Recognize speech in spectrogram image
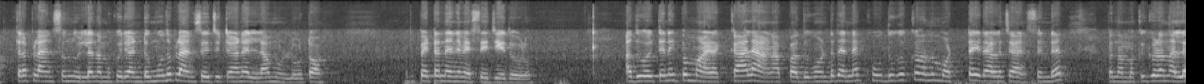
അത്ര പ്ലാൻസ് ഒന്നും ഇല്ല. നമുക്ക് രണ്ട് മൂന്ന് പ്ലാൻസ് വെച്ചിട്ടാണ് എല്ലാം ഉള്ളൂ കേട്ടോ അപ്പോൾ പെട്ടെന്ന് തന്നെ മെസ്സേജ് ചെയ്തോളൂ. അതുപോലെ തന്നെ ഇപ്പം മഴക്കാലമാണ് അപ്പോൾ അതുകൊണ്ട് തന്നെ കൊതുകൊക്കെ വന്ന് മുട്ട ഇടാനുള്ള ചാൻസ് ഉണ്ട്. അപ്പം നമുക്ക് ഇവിടെ നല്ല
